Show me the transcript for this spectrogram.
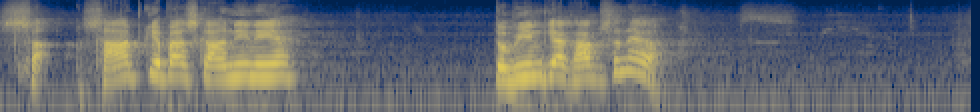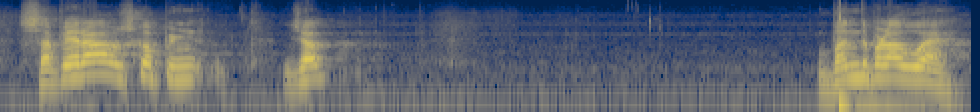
सा, सांप के पास कहानी नहीं है। तो बीन क्या खाक सुनेगा? सपेरा उसको पिंड जब बंद पड़ा हुआ है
